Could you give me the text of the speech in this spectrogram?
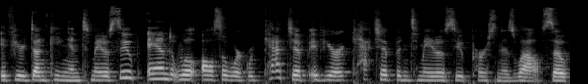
if you're dunking in tomato soup, and will also work with ketchup if you're a ketchup and tomato soup person as well. So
